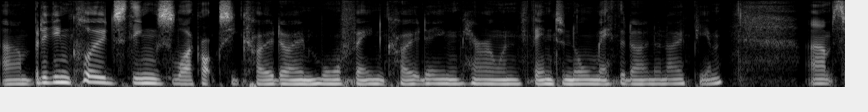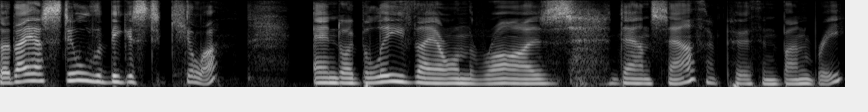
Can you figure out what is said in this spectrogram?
um, but it includes things like oxycodone, morphine, codeine, heroin, fentanyl, methadone, and opium. Um, so they are still the biggest killer. And I believe they are on the rise down south, Perth and Bunbury.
